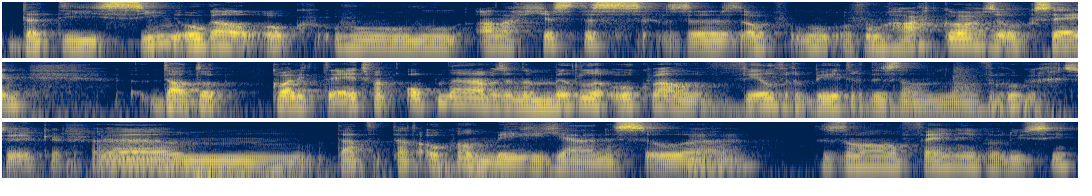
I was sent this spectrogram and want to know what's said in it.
dat die scene ook al, ook hoe, hoe anarchistisch ze, of, hoe, of hoe hardcore ze ook zijn, dat de kwaliteit van opnames en de middelen ook wel veel verbeterd is dan, dan vroeger. Zeker. Ja. Ehm, dat dat ook wel meegegaan is. Zo, eh. Mhm. Dat is wel een fijne evolutie.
